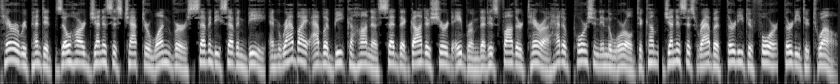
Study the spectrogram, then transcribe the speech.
Terah repented Zohar Genesis chapter 1 verse 77b and Rabbi Abba b Kahana said that God assured Abram that his father Terah had a portion in the world to come Genesis Rabbah 30-4, 30-12.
